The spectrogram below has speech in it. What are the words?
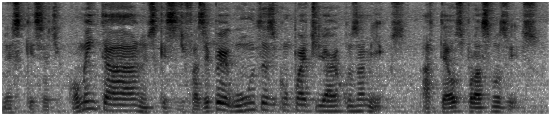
não esqueça de comentar, não esqueça de fazer perguntas e compartilhar com os amigos. Até os próximos vídeos.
